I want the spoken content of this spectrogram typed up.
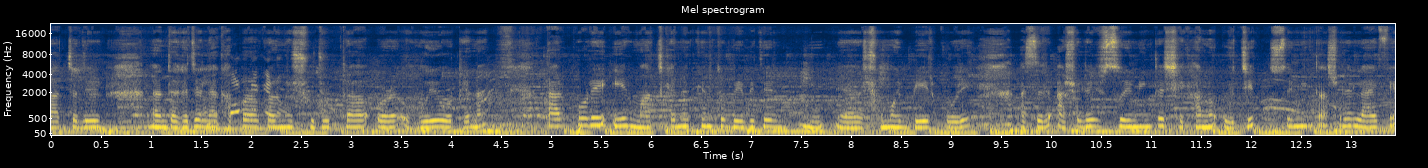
বাচ্চাদের দেখা যায় লেখাপড়ার কারণে সুযোগটা ওরা হয়ে ওঠে না। তারপরে এর মাঝখানে কিন্তু বেবিদের সময় বের করে আসলে আসলে সুইমিংটা শেখানো উচিত। সুইমিংটা আসলে লাইফে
